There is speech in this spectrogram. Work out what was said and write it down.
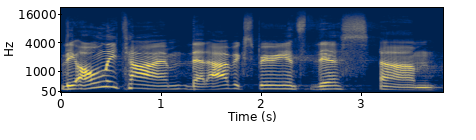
the only time that I've experienced this um,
